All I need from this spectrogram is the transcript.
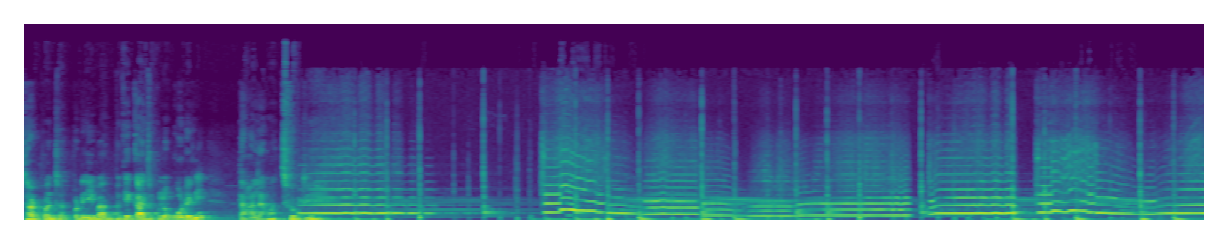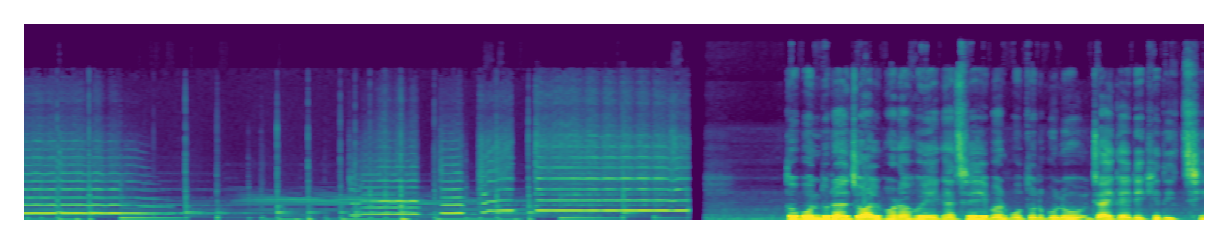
ঝটপট ঝটপট এই বাদ বাকি কাজগুলো করে নিই, তাহলে আমার ছুটি। তো বন্ধুরা, জল ভরা হয়ে গেছে। এবার বোতলগুলো জায়গায় রেখে দিচ্ছি।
